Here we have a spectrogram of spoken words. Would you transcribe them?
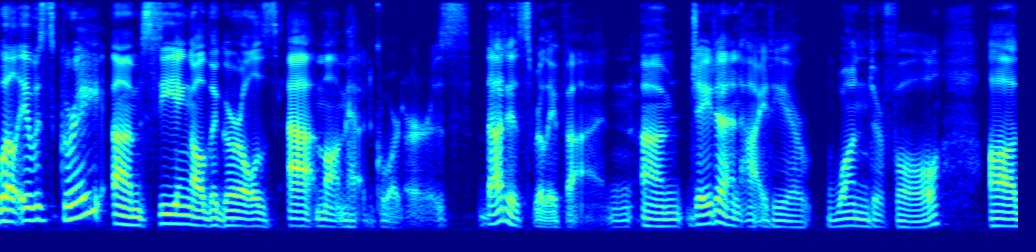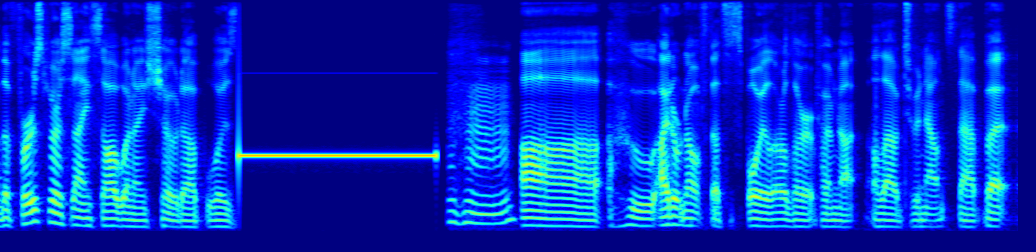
Well, it was great um seeing all the girls at mom headquarters. That is really fun. Um Jada and Heidi are wonderful. Uh the first person I saw when I showed up was Mm-hmm. uh who I don't know if that's a spoiler alert if I'm not allowed to announce that, but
